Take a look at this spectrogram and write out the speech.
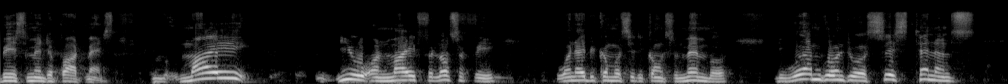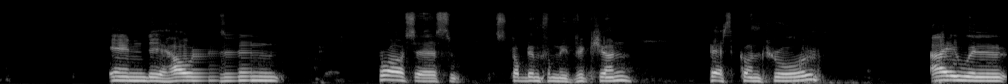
basement apartments. My view on my philosophy, when I become a city council member, the way I'm going to assist tenants in the housing process, stop them from eviction, pest control, I will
